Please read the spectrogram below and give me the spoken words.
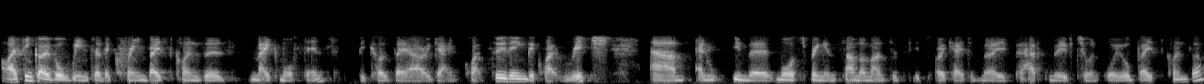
I think over winter, the cream based cleansers make more sense because they are, again, quite soothing, they're quite rich. Um, and in the more spring and summer months, it's, it's okay to move, perhaps move to an oil based cleanser.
